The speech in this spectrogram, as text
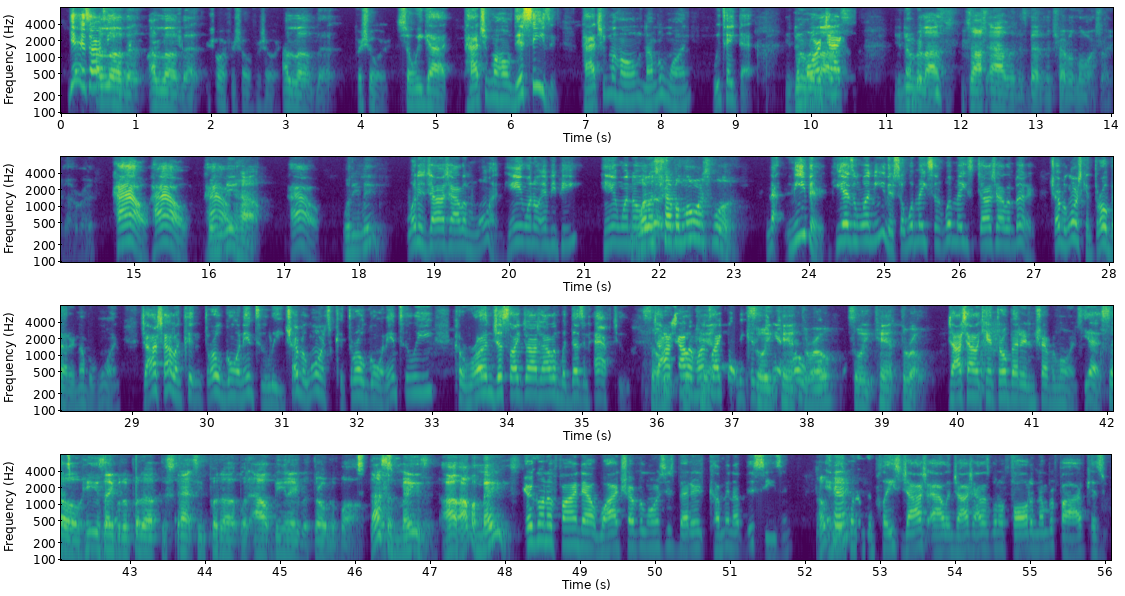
yeah, it's our I team. love that. I love that. For sure, for sure, for sure, I love that. for sure. So we got Patrick Mahomes this season. Patrick Mahomes, number one. We take that. You do Lamar realize Jackson, you do realize Josh Allen is better than Trevor Lawrence right now, right? How? How? How? What do you mean how? How? What do you mean? What has Josh Allen won? He ain't won no MVP. He ain't won no. what has uh, Trevor Lawrence won? not, neither. He hasn't won either. So what makes him? What makes Josh Allen better? Trevor Lawrence can throw better. Number one, Josh Allen couldn't throw going into the league. Trevor Lawrence could throw going into the league, could run just like Josh Allen, but doesn't have to. So Josh he- he Allen runs can't- like that because so he he can't, can't throw. throw. So he can't throw. Josh Allen can't throw better than Trevor Lawrence. Yes. So he's able to put up the stats he put up without being able to throw the ball. That's amazing. I, I'm amazed. you're gonna find out why Trevor Lawrence is better coming up this season. And he's going to replace Josh Allen. Josh Allen's going to fall to number five because,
